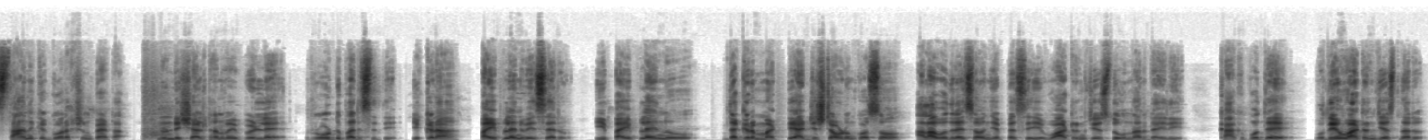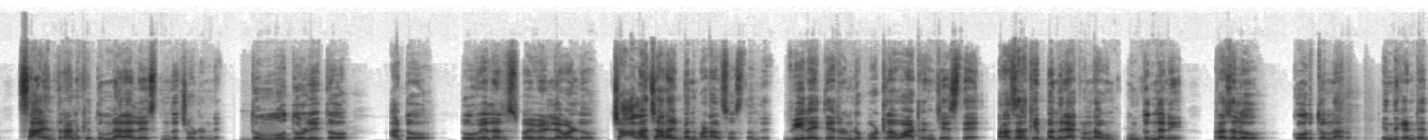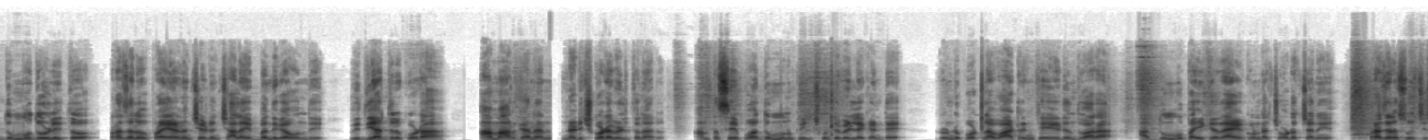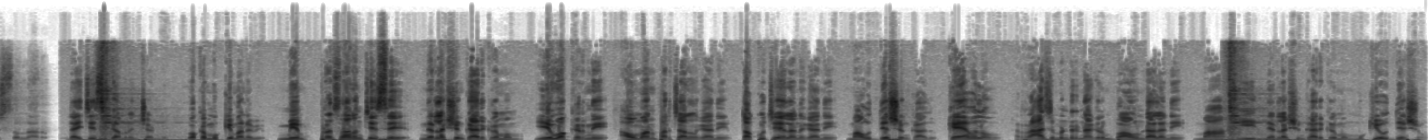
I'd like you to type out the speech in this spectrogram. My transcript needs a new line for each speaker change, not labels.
స్థానిక గోరక్షన్పేట నుండి షెల్టన్ వైపు వెళ్ళే రోడ్డు పరిస్థితి. ఇక్కడ పైప్ లైన్ వేశారు. ఈ పైప్ లైన్ దగ్గర మట్టి అడ్జస్ట్ అవ్వడం కోసం అలా వదిలేసామని చెప్పేసి వాటరింగ్ చేస్తూ ఉన్నారు డైలీ. కాకపోతే ఉదయం వాటరింగ్ చేస్తున్నారు. సాయంత్రానికి దుమ్ము ఎలా లేస్తుందో చూడండి. దుమ్ము ధూళితో అటు టూ వీలర్స్ పై వెళ్ళే వాళ్ళు చాలా చాలా ఇబ్బంది పడాల్సి వస్తుంది. వీలైతే రెండు పూట్ల వాటరింగ్ చేస్తే ప్రజలకు ఇబ్బంది లేకుండా ఉంటుందని ప్రజలు కోరుతున్నారు. ఎందుకంటే దుమ్ము ధూళితో ప్రజలు ప్రయాణం చేయడం చాలా ఇబ్బందిగా ఉంది. విద్యార్థులు కూడా ఆ మార్గాన నడిచి కూడా వెళ్తున్నారు. అంతసేపు ఆ దుమ్మును పీల్చుకుంటూ వెళ్ళే కంటే రెండు పూట్ల వాటరింగ్ చేయడం ద్వారా ఆ దుమ్ము పైకి రేగకుండా చూడొచ్చని ప్రజలు సూచిస్తున్నారు.
దయచేసి గమనించండి ఒక ముఖ్య మనవి. మేం ప్రసారం చేసే నిర్లక్ష్యం కార్యక్రమం ఏ ఒక్కరిని అవమానపరచాలని గాని తక్కువ చేయాలని గాని మా ఉద్దేశం కాదు. కేవలం రాజమండ్రి నగరం బాగుండాలని మా ఈ నిర్లక్ష్యం కార్యక్రమం ముఖ్య ఉద్దేశం.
